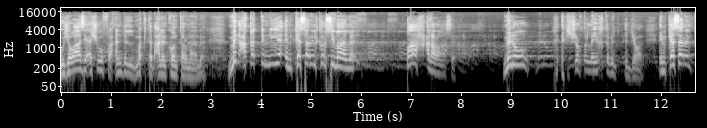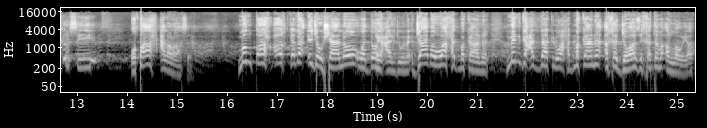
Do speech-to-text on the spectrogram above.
وجوازي أشوفه عند المكتب على الكونتر ماله. من عقدت النية انكسر الكرسي ماله. طاح على راسه. منو؟ الشرطي اللي يختم الجواز. انكسر الكرسي وطاح على راسه. من طاح آخ كذا إجوا شالوه ودوه يعالجونه. جابوا واحد مكانه من قعد ذاك الواحد مكانه؟ أخذ جوازي ختمه الله وياك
